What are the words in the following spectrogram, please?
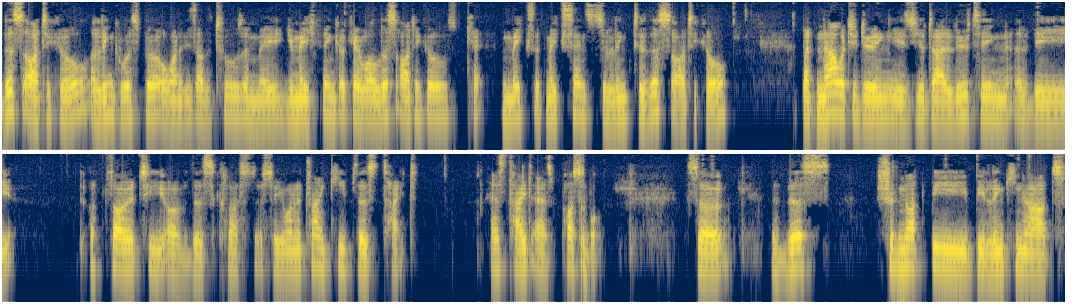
this article, a link whisper or one of these other tools, and may you may think, okay, well, this article makes it makes sense to link to this article, but now what you're doing is you're diluting the authority of this cluster. So you want to try and keep this tight, as tight as possible. So this should not be be linking out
